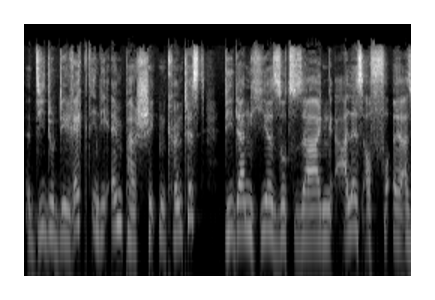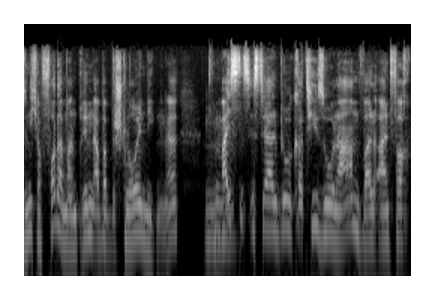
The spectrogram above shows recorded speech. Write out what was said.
die du direkt in die Emper schicken könntest, die dann hier sozusagen alles auf, äh, also nicht auf Vordermann bringen, aber beschleunigen. Ne? Mhm. Meistens ist ja die Bürokratie so lahm, weil einfach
